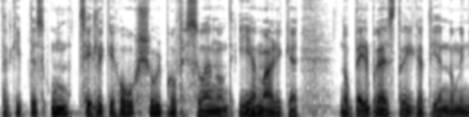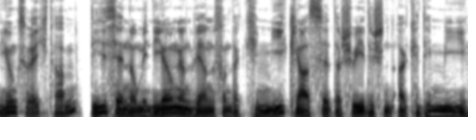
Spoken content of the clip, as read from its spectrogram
Da gibt es unzählige Hochschulprofessoren und ehemalige Nobelpreisträger, die ein Nominierungsrecht haben. Diese Nominierungen werden von der Chemieklasse der schwedischen Akademie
